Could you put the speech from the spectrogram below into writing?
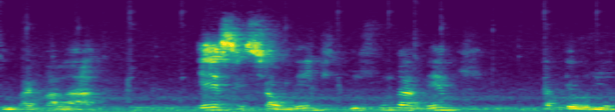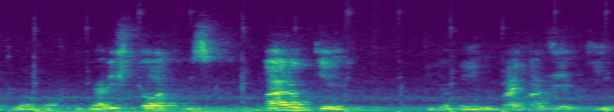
Ele vai falar essencialmente dos fundamentos da teoria filosófica de Aristóteles para o quê? Veja bem, ele vai fazer aqui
